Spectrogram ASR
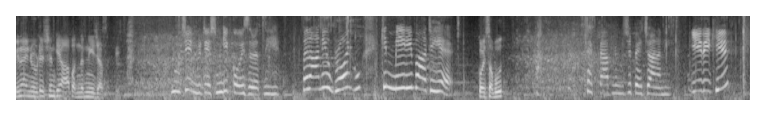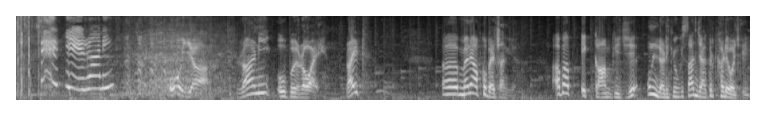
बिना इनविटेशन के आप अंदर नहीं जा सकती। मुझे इनविटेशन की कोई ज़रूरत नहीं है। मैं रानी उब्रॉय हूँ कि मेरी पार्टी है कोई सबूत? लगता आपने मुझे पहचाना नहीं। ये देखिए। ये रानी। ओ या रानी ओबरॉय राइट मैंने आपको पहचान लिया। अब आप एक काम कीजिए उन लड़कियों के साथ जाकर खड़े हो जाइए।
